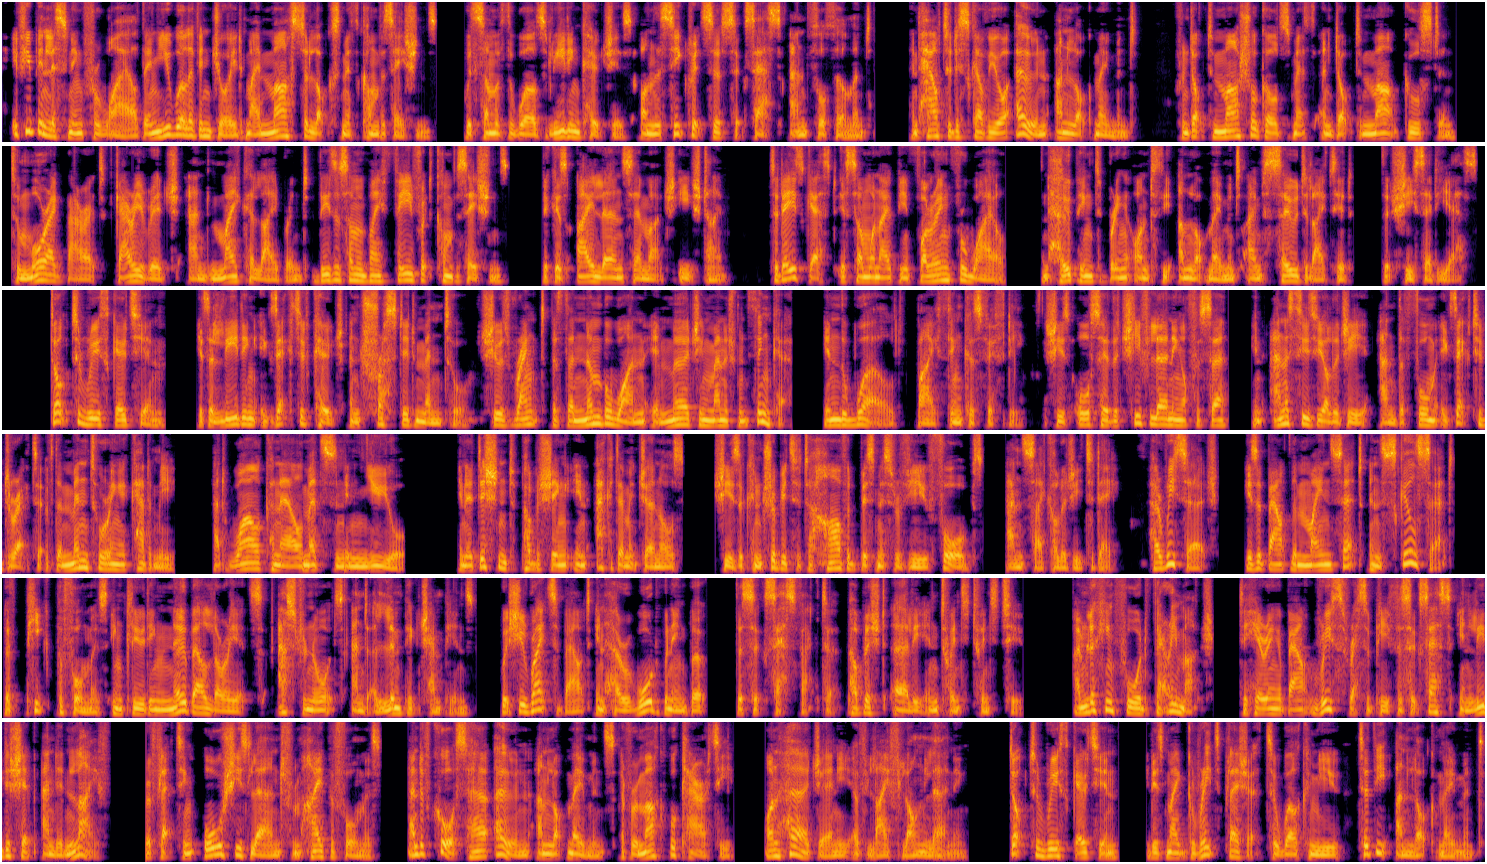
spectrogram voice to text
If you've been listening for a while, then you will have enjoyed my master locksmith conversations with some of the world's leading coaches on the secrets of success and fulfillment and how to discover your own unlock moment from Dr. Marshall Goldsmith and Dr. Mark Goulston to Morag Barrett, Gary Ridge, and Micah Librant. These are some of my favorite conversations because I learn so much each time. Today's guest is someone I've been following for a while and hoping to bring it onto the unlock moment. I'm so delighted that she said yes. Dr. Ruth Gotian is a leading executive coach and trusted mentor. She was ranked as the number one emerging management thinker in the world by Thinkers 50. She's also the chief learning officer in anesthesiology and the former executive director of the Mentoring Academy at Weill Cornell Medicine in New York. In addition to publishing in academic journals, she is a contributor to Harvard Business Review, Forbes, and Psychology Today. Her research is about the mindset and skill set of peak performers, including Nobel laureates, astronauts, and Olympic champions, which she writes about in her award winning book, The Success Factor, published early in 2022. I'm looking forward very much to hearing about Ruth's recipe for success in leadership and in life, reflecting all she's learned from high performers, and of course her own unlocked moments of remarkable clarity on her journey of lifelong learning. Dr. Ruth Gotian, it is my great pleasure to welcome you to the Unlock Moment.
